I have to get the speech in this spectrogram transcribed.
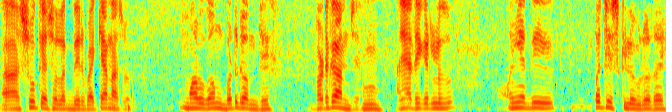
હા શું કહેશો લગદીરભાઈ? ક્યાંના છો? મારું ગામ ભટગામ છે. ભટગામ છે? હમ. અહીંયાથી કેટલું દૂર? અહીંયાથી પચીસ કિલોમીટર થાય.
